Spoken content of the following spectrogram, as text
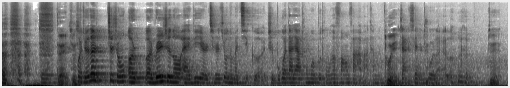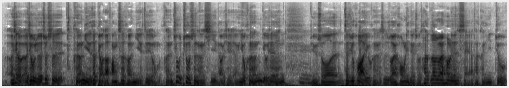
对，就是。我觉得这种 original idea 其实就那么几个，只不过大家通过不同的方法把它们对展现出来了。对，而且而且我觉得就是可能你的这表达方式和你的这种可能就就是能吸引到一些人，有可能有些人，嗯比如说这句话有可能是 Roy Holiday 说，他都不知道 Roy Holiday 是谁啊，他肯定就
